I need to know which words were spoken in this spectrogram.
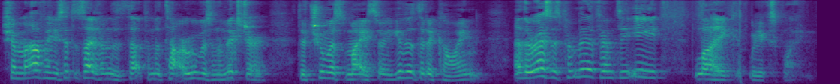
Shemafa, you set aside from the from the ta'arubas in the mixture the trumas meiser, he gives it to the kohen, and the rest is permitted for him to eat, like we explained.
